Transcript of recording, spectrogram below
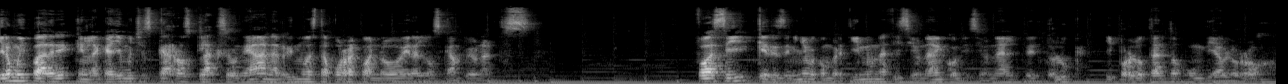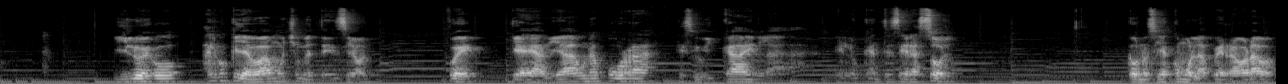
Era muy padre que en la calle muchos carros claxoneaban al ritmo de esta porra cuando eran los campeonatos. Fue así que desde niño me convertí en un aficionado incondicional de Toluca y por lo tanto un diablo rojo. Y luego, algo que llamaba mucho mi atención fue que había una porra que se ubicaba en, la, lo que antes era Sol, conocida como la perra brava,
